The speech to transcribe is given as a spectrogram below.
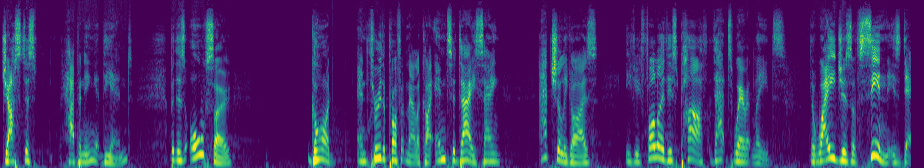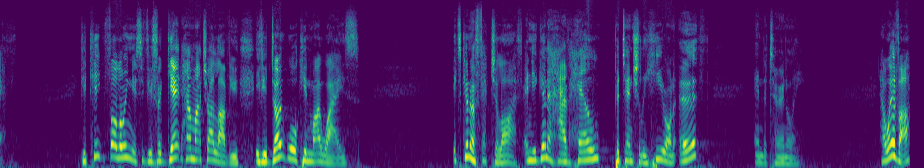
justice happening at the end, but there's also God and through the prophet Malachi and today saying, actually, guys, if you follow this path, that's where it leads. The wages of sin is death. If you keep following this, if you forget how much I love you, if you don't walk in my ways, it's going to affect your life. And you're going to have hell potentially here on earth and eternally. However,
